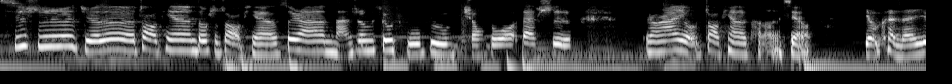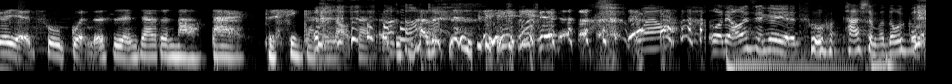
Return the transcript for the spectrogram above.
其实觉得照片都是照片，虽然男生修图不如女生多，但是仍然有照片的可能性。有可能越野兔滚的是人家的脑袋，的性感的脑袋，而不是他的身体。我要我了解越野兔，他什么都滚。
